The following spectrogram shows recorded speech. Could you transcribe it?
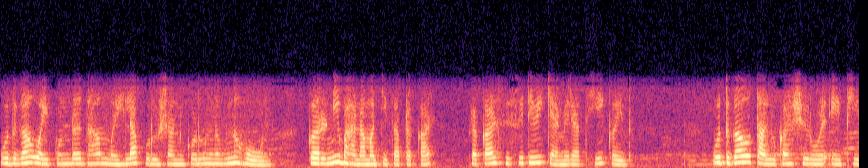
उदगाव वैकुंठधाम महिला पुरुषांकडून नग्न होऊन करणी भानामतीचा प्रकार प्रकार सीसीटीव्ही कॅमेऱ्यातही कैद उदगाव तालुका शिरोळ येथील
